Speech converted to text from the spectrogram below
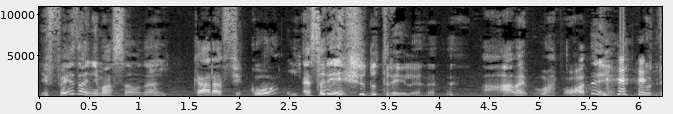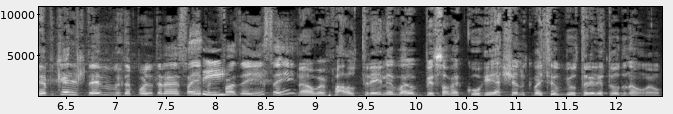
e fez a animação, né? Um- Cara, ficou Um excelente. trecho do trailer, né? Ah, mas, mas podem. o tempo que ele teve depois do trailer sair pra Sim. ele fazer isso aí. Não, vai falar o trailer, vai- o pessoal vai correr achando que vai ser o trailer todo, não. É um,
